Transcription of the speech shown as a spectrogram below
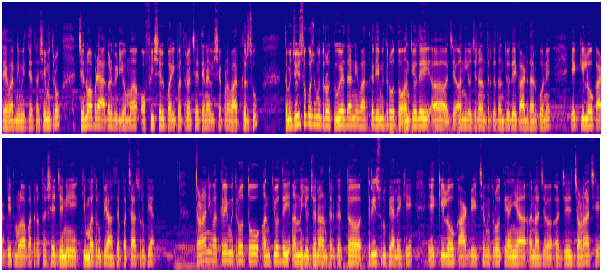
તહેવાર નિમિત્તે થશે મિત્રો. જેનો આપણે આગળ વિડીયોમાં ઓફિશિયલ પરિપત્ર છે તેના વિશે પણ વાત કરશું. તમે જોઈ શકો છો મિત્રો તુવેરદારની વાત કરીએ મિત્રો, તો અંત્યોદય જે અન્ન યોજના અંતર્ગત અંત્યોદય કાર્ડ ધારકોને એક કિલો કાર્ડ દીઠ મળવાપાત્ર થશે, જેની કિંમત રૂપિયા હશે પચાસ રૂપિયા. ચણાની વાત કરીએ મિત્રો, તો અંત્યોદય અન્ન યોજના અંતર્ગત ત્રીસ રૂપિયા લેખે એક કિલો કાર્ડ દીઠ છે મિત્રો, તે અહીંયા અનાજ, જે ચણા છે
